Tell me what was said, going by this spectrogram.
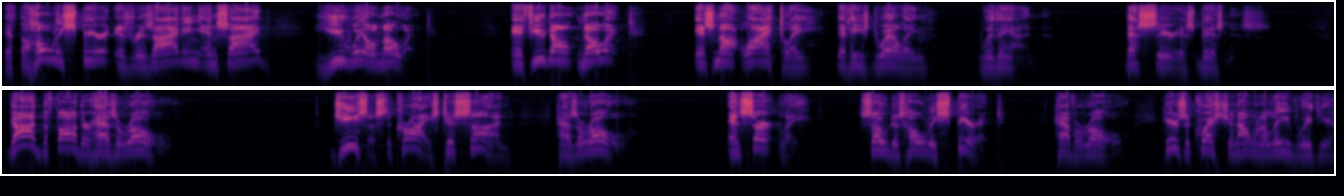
If the Holy Spirit is residing inside, you will know it. If you don't know it, it's not likely that He's dwelling within. That's serious business. God the Father has a role. Jesus, the Christ, his Son, has a role. And certainly, so does Holy Spirit have a role. Here's a question I want to leave with you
